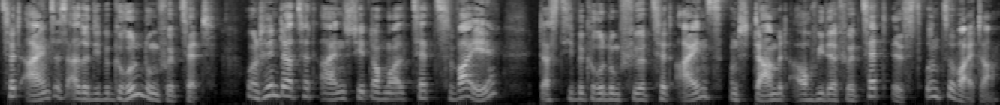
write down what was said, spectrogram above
Z1 ist also die Begründung für Z. Und hinter Z1 steht nochmal Z2, das die Begründung für Z1 und damit auch wieder für Z ist und so weiter.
